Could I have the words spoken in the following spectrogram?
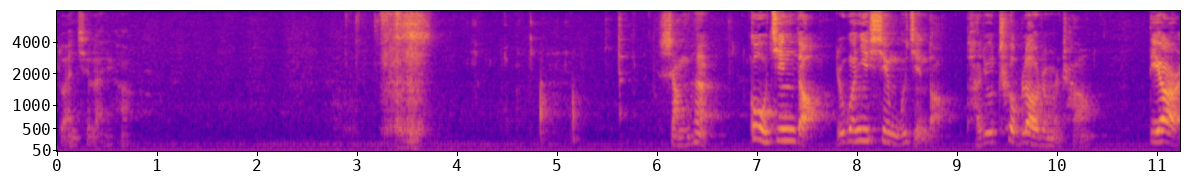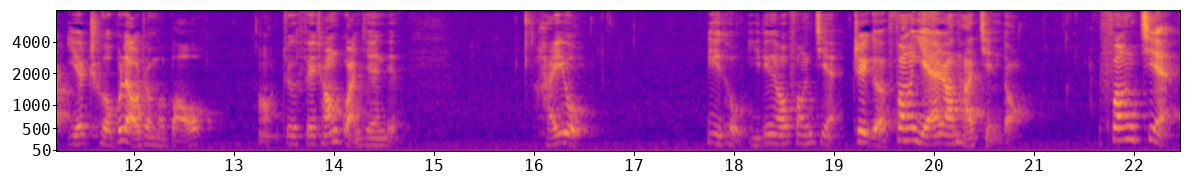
端起来一下，香很，够劲道。如果你心不劲道，它就扯不了这么长。第二，也扯不了这么薄。啊，这个非常关键的。还有。里头一定要放碱，这个放盐让它筋道，放碱，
